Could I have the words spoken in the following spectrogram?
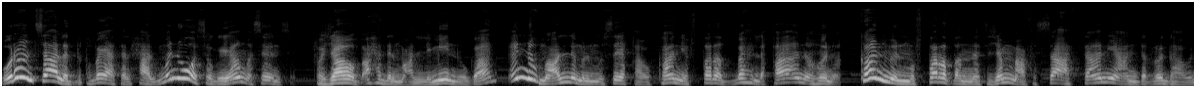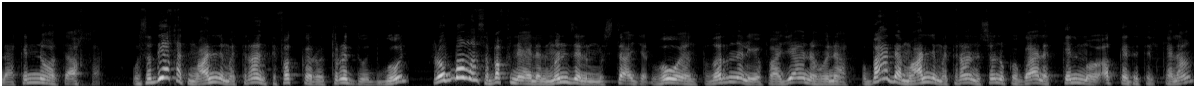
وران سألت بطبيعة الحال من هو سوغياما سينسي؟ فجاوب أحد المعلمين وقال إنه معلم الموسيقى وكان يفترض به لقاءنا هنا. كان من المفترض أن نتجمع في الساعة الثانية عند الردهة ولكنه تأخر. وصديقة معلمة ران تفكر وترد وتقول ربما سبقنا إلى المنزل المستأجر وهو ينتظرنا ليفاجئنا هناك. وبعد معلمة ران سونوكو قالت كلمة وأكدت الكلام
